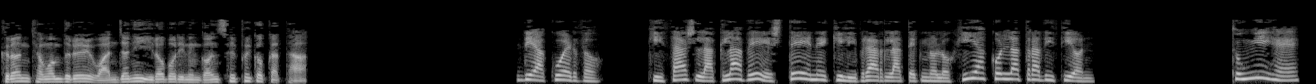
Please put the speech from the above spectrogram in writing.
그런 경험들을 완전히 잃어버리는 건 슬플 것 같아. De acuerdo. Quizás la clave esté en equilibrar la tecnología con la tradición. 동의해.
